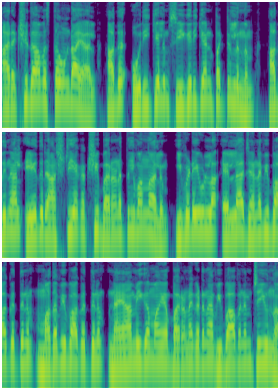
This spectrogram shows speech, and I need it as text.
അരക്ഷിതാവസ്ഥ ഉണ്ടായാൽ അത് ഒരിക്കലും സ്വീകരിക്കാൻ പറ്റില്ലെന്നും അതിനാൽ ഏത് രാഷ്ട്രീയ കക്ഷി ഭരണത്തിൽ വന്നാലും ഇവിടെയുള്ള എല്ലാ ജനവിഭാഗത്തിനും മതവിഭാഗത്തിനും നയാമികമായ ഭരണഘടന വിഭാവനം ചെയ്യുന്ന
